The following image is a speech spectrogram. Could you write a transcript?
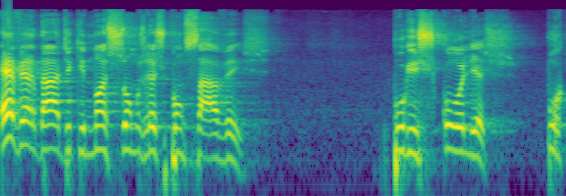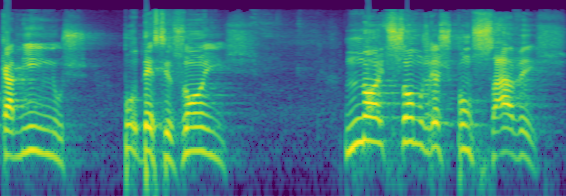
É verdade que nós somos responsáveis por escolhas, por caminhos, por decisões. Nós somos responsáveis.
